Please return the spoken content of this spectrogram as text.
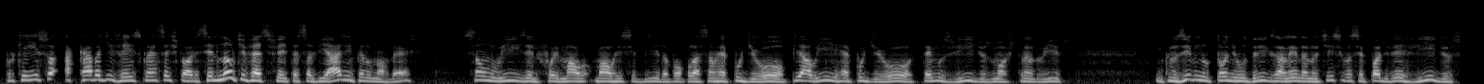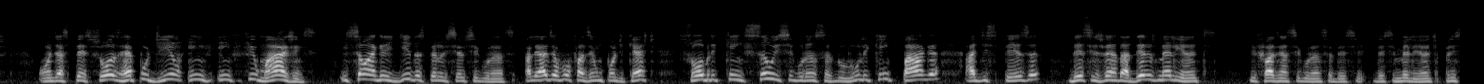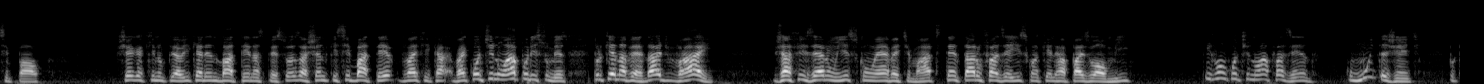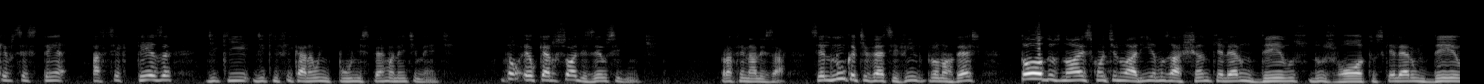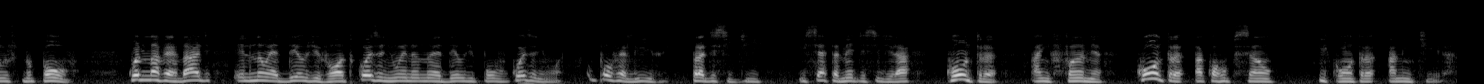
porque isso acaba de vez com essa história. Se ele não tivesse feito essa viagem pelo Nordeste, São Luís ele foi mal, mal recebido, a população repudiou, Piauí repudiou, temos vídeos mostrando isso. Inclusive no Tony Rodrigues, além da notícia, você pode ver vídeos onde as pessoas repudiam em, em filmagens e são agredidas pelos seus seguranças. Aliás, eu vou fazer um podcast sobre quem são os seguranças do Lula e quem paga a despesa desses verdadeiros meliantes que fazem a segurança desse, desse meliante principal. Chega aqui no Piauí querendo bater nas pessoas, achando que se bater vai ficar, vai continuar por isso mesmo. Porque na verdade vai. Já fizeram isso com o Herbert Matos, tentaram fazer isso com aquele rapaz, o Almi, e vão continuar fazendo, com muita gente, porque vocês têm a certeza de que, de que ficarão impunes permanentemente. Então eu quero só dizer o seguinte, para finalizar: se ele nunca tivesse vindo para o Nordeste, todos nós continuaríamos achando que ele era um Deus dos votos, que ele era um Deus do povo. Quando na verdade ele não é Deus de voto, coisa nenhuma, ele não é Deus de povo, coisa nenhuma. O povo é livre para decidir e certamente decidirá contra a infâmia, contra a corrupção e contra a mentira.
